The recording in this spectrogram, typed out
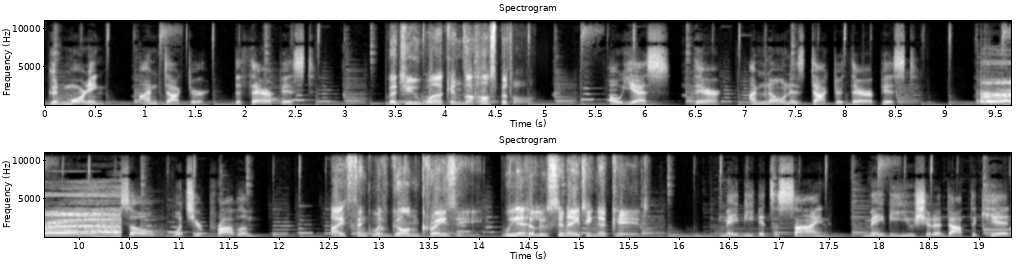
Good morning. I'm Doctor, the therapist. But you work in the hospital. Oh, yes, there. I'm known as Dr. Therapist. So, what's your problem? I think we've gone crazy. We are hallucinating a kid. Maybe it's a sign. Maybe you should adopt a kid.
